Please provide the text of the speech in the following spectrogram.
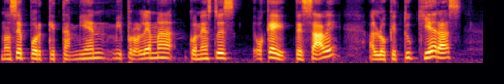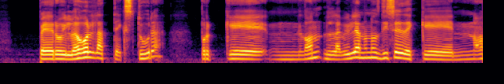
no sé, porque también mi problema con esto es, ok, te sabe a lo que tú quieras, pero y luego la textura, porque la Biblia no nos dice de que no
